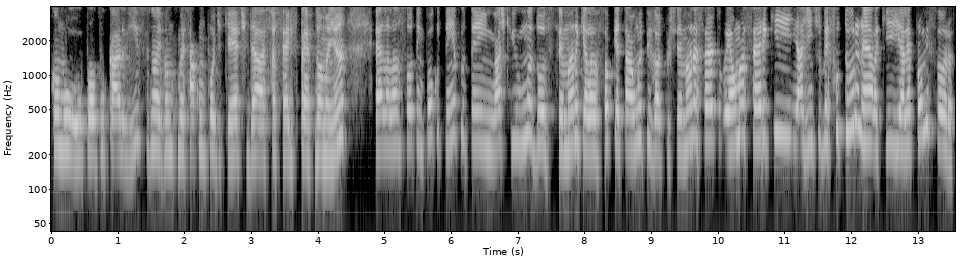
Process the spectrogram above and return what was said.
como o próprio Carlos disse, nós vamos começar com um podcast dessa série Expresso do Amanhã. Ela lançou tem pouco tempo, tem acho que uma, duas semanas que ela lançou, porque tá um episódio por semana, certo? É uma série que a gente vê futuro nela, que ela é promissora.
